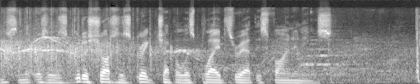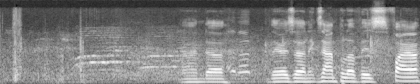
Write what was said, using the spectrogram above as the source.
Yes, and that was as good a shot as Greg Chappell has played throughout this fine innings. And uh, there's an example of his fire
